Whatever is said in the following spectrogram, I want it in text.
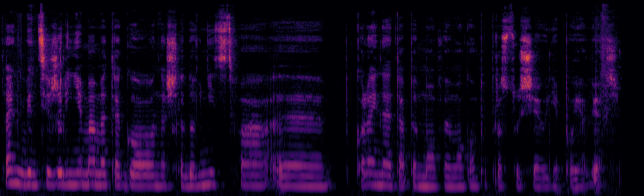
Tak więc, jeżeli nie mamy tego naśladownictwa, y, kolejne etapy mowy mogą po prostu się nie pojawiać.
